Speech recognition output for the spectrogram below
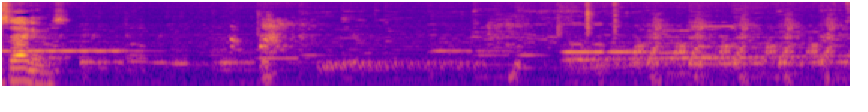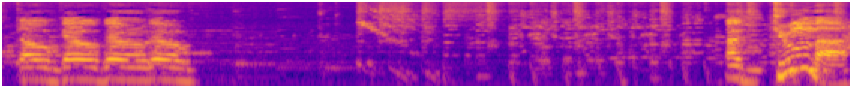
seconds. Go, go, go, go. A Goomba?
